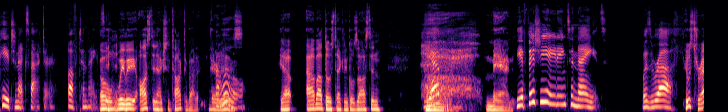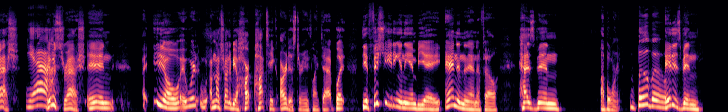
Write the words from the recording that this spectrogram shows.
PHNX factor of tonight. Oh, wait, wait. Austin actually talked about it. There it is. Oh. Yep. How about those technicals, Austin? Yep. Oh, man. The officiating tonight was rough. It was trash. Yeah. It was trash. And, uh, you know, we're, I'm not trying to be a hot, hot take artist or anything like that, but the officiating in the NBA and in the NFL has been abhorrent. boo boo. It has been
